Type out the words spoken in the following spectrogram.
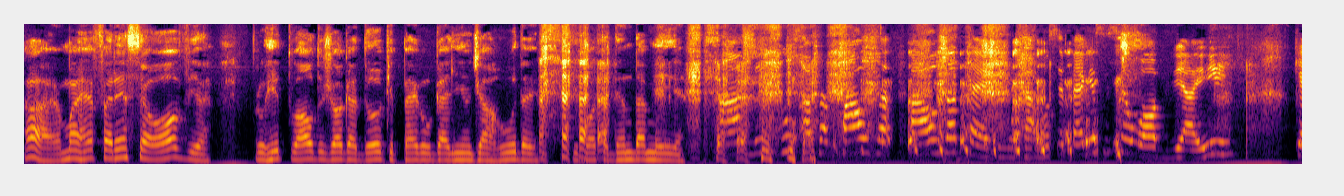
Ah, é uma referência óbvia pro ritual do jogador que pega o galinho de arruda e bota dentro da meia. Amigo, pausa, pausa técnica. Você pega esse seu óbvio aí, que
